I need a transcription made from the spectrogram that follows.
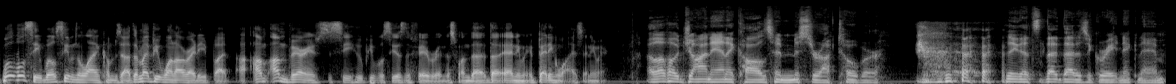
Well, we'll see. We'll see when the line comes out. There might be one already, but I'm I'm very interested to see who people see as the favorite in this one. The, the anyway, betting wise, anyway. I love how John Anna calls him Mr. October. I think that's that that is a great nickname.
